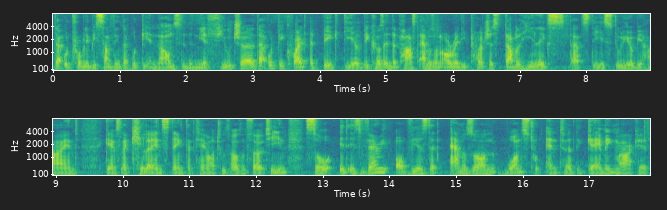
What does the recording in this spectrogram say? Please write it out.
That would probably be something that would be announced in the near future. That would be quite a big deal because in the past, Amazon already purchased Double Helix. That's the studio behind games like Killer Instinct that came out 2013. So it is very obvious that Amazon wants to enter the gaming market.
